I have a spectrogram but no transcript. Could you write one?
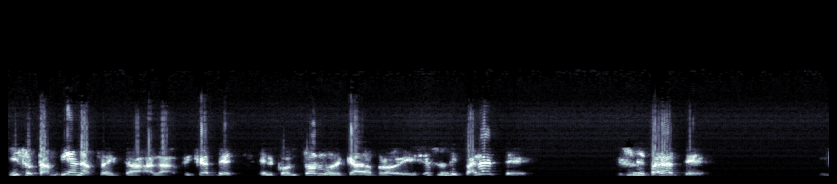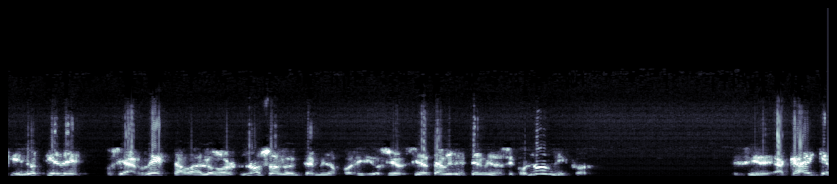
Y eso también afecta a la, fíjate, el contorno de cada provincia. Es un disparate. Es un disparate. Y no tiene, o sea, resta valor, no solo en términos políticos, sino, también en términos económicos. Es decir, acá hay que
